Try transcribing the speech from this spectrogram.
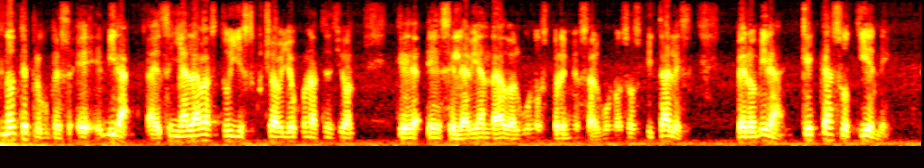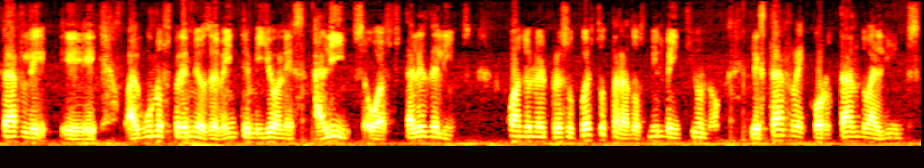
no te preocupes, eh, mira, eh, señalabas tú y escuchaba yo con atención que eh, se le habían dado algunos premios a algunos hospitales, pero mira, ¿qué caso tiene darle algunos premios de 20 millones al IMSS o a hospitales del IMSS cuando en el presupuesto para 2021 le estás recortando al IMSS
